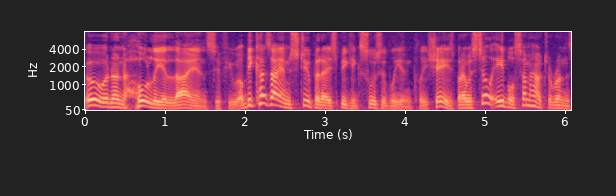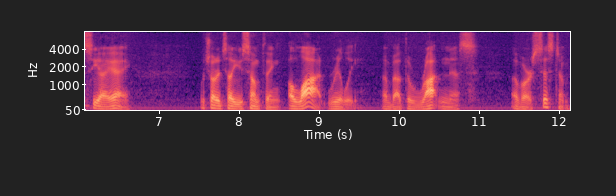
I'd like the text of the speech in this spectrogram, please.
Oh, an unholy alliance, if you will. Because I am stupid, I speak exclusively in cliches, but I was still able somehow to run the CIA, which ought to tell you something, a lot, really, about the rottenness of our system.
